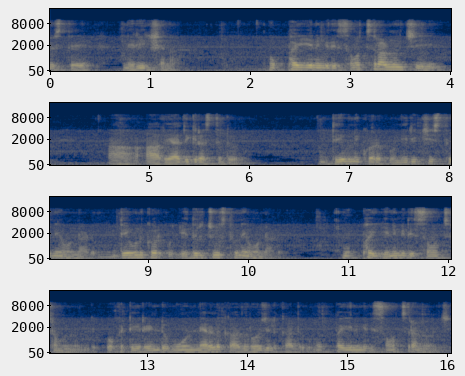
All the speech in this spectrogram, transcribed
చూస్తే నిరీక్షణ. ముప్పై ఎనిమిది సంవత్సరాల నుంచి ఆ- ఆ వ్యాధిగ్రస్తుడు దేవుని కొరకు నిరీక్షిస్తూనే ఉన్నాడు. దేవుని కొరకు ఎదురు చూస్తూనే ఉన్నాడు. ముప్పై ఎనిమిది సంవత్సరం నుండి. ఒకటి రెండు మూడు నెలలు కాదు రోజులు కాదు ముప్పై ఎనిమిది సంవత్సరాల నుంచి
